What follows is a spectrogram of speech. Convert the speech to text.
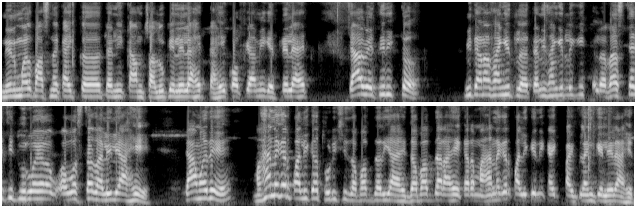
निर्मळपासनं काही क- त्यांनी काम चालू केलेले आहेत. काही कॉपी आम्ही घेतलेल्या आहेत. त्या व्यतिरिक्त मी त्यांना सांगितलं त्यांनी सांगितलं की रस्त्याची दुर्व्यवस्था झालेली आहे. त्यामध्ये महानगरपालिका थोडीशी जबाबदारी आहे जबाबदार आहे कारण महानगरपालिकेने काही पाईपलाईन केलेल्या आहेत.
